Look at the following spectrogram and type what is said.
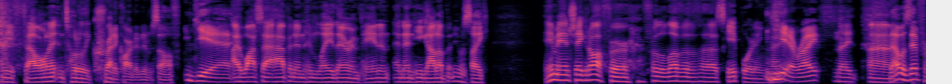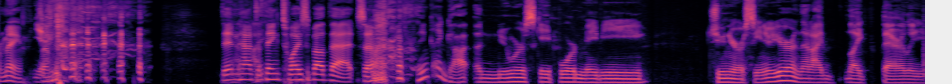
and he fell on it and totally credit carded himself. Yeah. I watched that happen and him lay there in pain and, and then he got up and he was like, Hey man, shake it off for for the love of uh, skateboarding. right?" yeah. Right. I- Um, that was it for me. yeah. So- Didn't Yeah, have to I- think twice about that. So I think I got a newer skateboard maybe junior or senior year, and then I like barely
